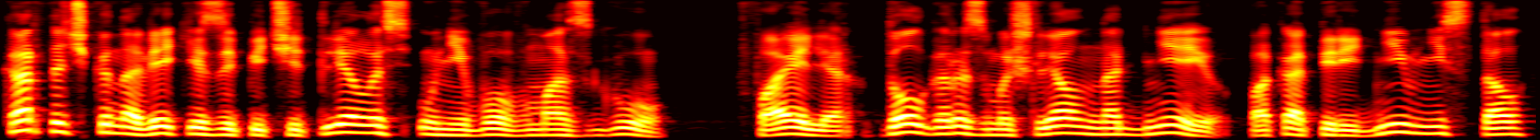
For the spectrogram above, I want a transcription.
Карточка навеки запечатлелась у него в мозгу. Файлер долго размышлял над нею, пока перед ним не стал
